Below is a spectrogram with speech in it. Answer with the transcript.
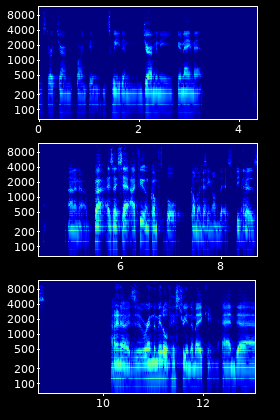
Historic turning point in, in Sweden, in Germany, you name it. I don't know. But as I said, I feel uncomfortable commenting on this because I don't know. We're in the middle of history in the making, and uh,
